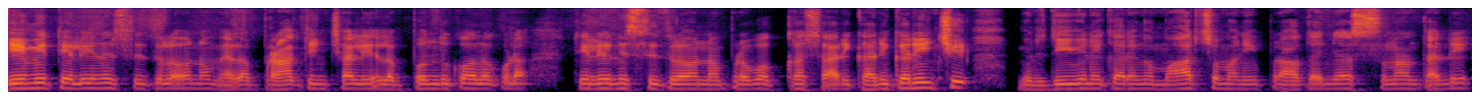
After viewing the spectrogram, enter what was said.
ఏమీ తెలియని స్థితిలో ఉన్నాం. ఎలా ప్రార్థించాలి ఎలా పొందుకోవాలో కూడా తెలియని స్థితిలో ఉన్నాం. ప్రభు ఒక్కసారి కనికరించి మీరు దీవెనకరంగా మార్చమని ప్రార్థన చేస్తున్నాను తండ్రి.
